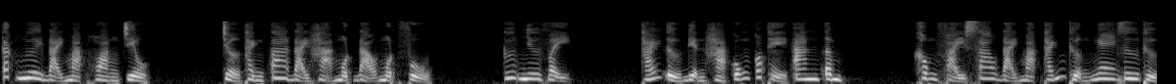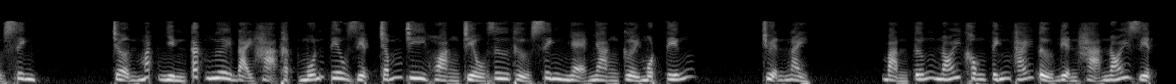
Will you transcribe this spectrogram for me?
Các ngươi Đại Mạc Hoàng Triều. Trở thành ta Đại Hạ một đạo một phủ. Cứ như vậy. Thái tử Điện Hạ cũng có thể an tâm. Không phải sao Đại Mạc Thánh Thượng nghe dư thử sinh. Trợn mắt nhìn các ngươi đại hạ thật muốn tiêu diệt chấm chi hoàng triều dư thử sinh nhẹ nhàng cười một tiếng. Chuyện này. Bản tướng nói không tính thái tử điện hạ nói diệt.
